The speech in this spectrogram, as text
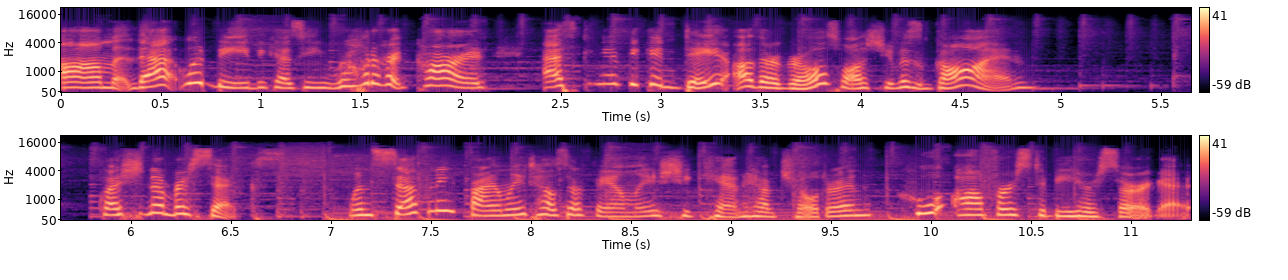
Um, that would be because he wrote her a card asking if he could date other girls while she was gone. Question number six. When Stephanie finally tells her family she can't have children, who offers to be her surrogate?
